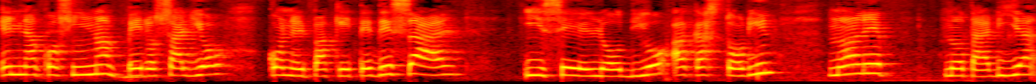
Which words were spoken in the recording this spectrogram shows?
en la cocina, pero salió con el paquete de sal y se lo dio a Castorín. No le notaría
